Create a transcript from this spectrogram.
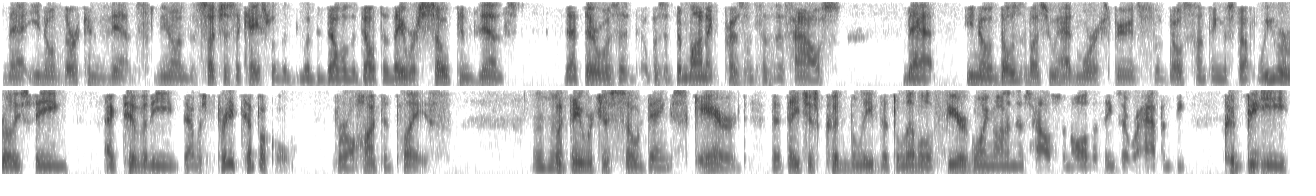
that you know they're convinced. You know, such as the case with the with the devil of the Delta. They were so convinced that there was a was a demonic presence in this house that you know those of us who had more experience with ghost hunting and stuff, we were really seeing activity that was pretty typical for a haunted place. Mhm. But they were just so dang scared that they just couldn't believe that the level of fear going on in this house and all the things that were happening could be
